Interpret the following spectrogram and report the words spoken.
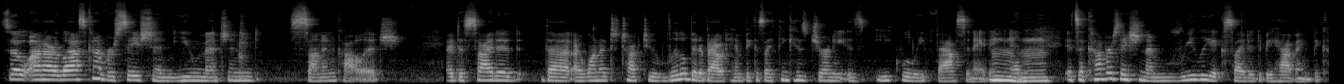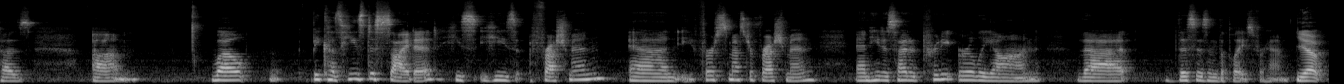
So, on our last conversation, you mentioned son in college. I decided that I wanted to talk to you a little bit about him because I think his journey is equally fascinating. Mm-hmm. And it's a conversation I'm really excited to be having because, um, well, because he's decided he's he's freshman and first semester freshman, and he decided pretty early on that this isn't the place for him. Yep.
